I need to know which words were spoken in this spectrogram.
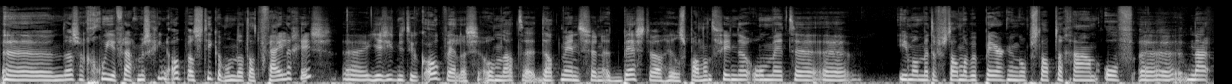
Uh, dat is een goede vraag. Misschien ook wel stiekem omdat dat veilig is. Uh, je ziet natuurlijk ook wel eens omdat uh, dat mensen het best wel heel spannend vinden om met iemand met een verstandelijke beperking op stap te gaan. Of naar,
